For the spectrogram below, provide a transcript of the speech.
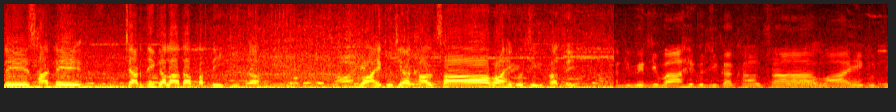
ਤੇ ਸਾਡੇ ਚੜ੍ਹਦੀ ਕਲਾ ਦਾ ਪ੍ਰਤੀਕ ਕੀਤਾ। ਵਾਹਿਗੁਰੂ ਜੀ ਕਾ ਖਾਲਸਾ ਵਾਹਿਗੁਰੂ ਜੀ ਕੀ ਫਤਿਹ। ਹਾਂਜੀ ਵੀਰ ਜੀ ਵਾਹਿਗੁਰੂ ਜੀ ਕਾ ਖਾਲਸਾ ਵਾਹਿਗੁਰੂ ਜੀ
